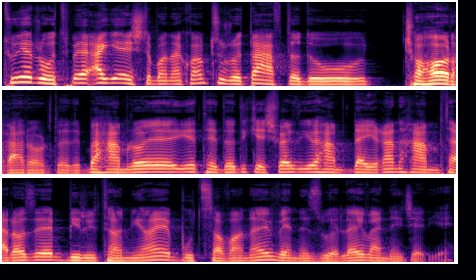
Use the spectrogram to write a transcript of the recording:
توی رتبه اگه اشتباه نکنم تو رتبه 74 قرار داده. به همراه یه تعدادی کشور دیگه هم دقیقا همتراز بریتانیا، بوتسوانا، ونزوئلا و نیجریه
